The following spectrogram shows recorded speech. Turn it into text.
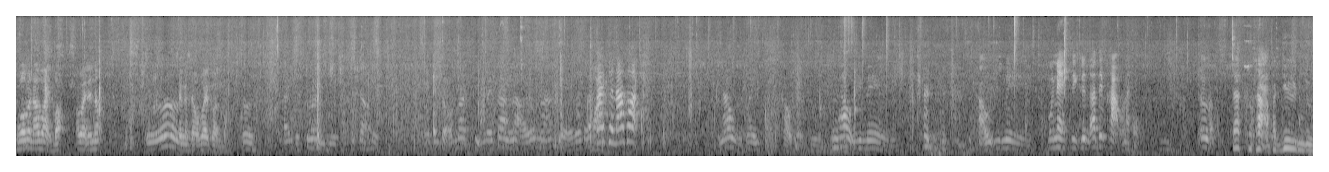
หัวมันเอาไว้บ่เอาไว้เลยเนาะเออเป็นกระเช้าไว้ก่อนบ่ใครจะเคยอยู่พระเจ้าเห็นสอนมาถึงในสั้นเหล่าแล้วมาแก่แล้วก็ไปคือหน้าทอดเล่าไปใส่เข่าแบบนี้เล่าอีเมลเขาอีเมลมึงแน่สิขึ้นเอาติบเขาน่ะจักเขาถาพัดยืนอยู่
